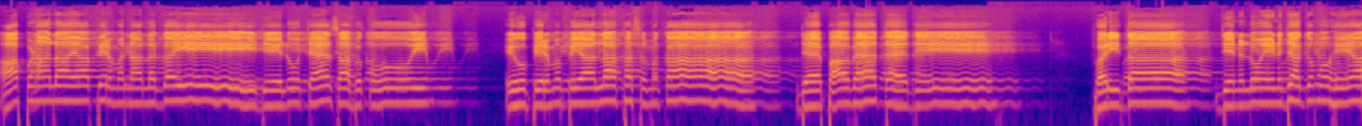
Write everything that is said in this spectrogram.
ਆਪਣਾ ਲਾਇਆ ਫਿਰ ਮਨਾ ਲਗਏ ਜੇ ਲੋਚੈ ਸਭ ਕੋਈ। ਇਹੋ ਪਿਰਮ ਪਿਆਲਾ ਖਸਮ ਕਾ ਜੈ ਪਾਵੈ ਤੈ ਦੇ। ਫਰੀਦਾ ਜਿਨ ਲੋਇਣ ਜਗ ਮੋਹਿਆ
